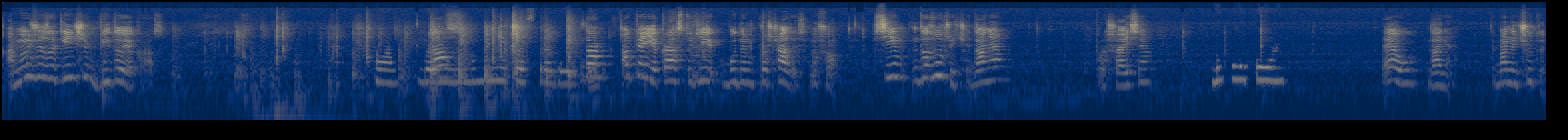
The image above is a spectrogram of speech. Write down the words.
А ми вже закінчимо відео якраз. Да. мені треба йти. Так, окей, якраз тоді будемо прощатись. Ну що, всім до зустрічі, Даня. Прощайся. Еу, Даня, тебе не чути.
